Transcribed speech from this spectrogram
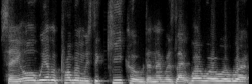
saying, "Oh, we have a problem with the key code." And I was like, "Well, well, well, well,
